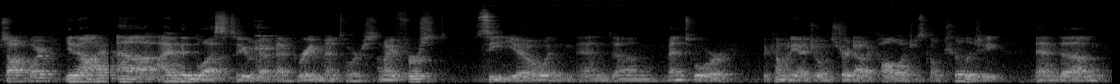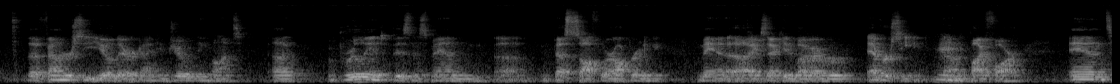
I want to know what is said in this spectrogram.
software? You know, I, uh, I've been blessed to have had great mentors. My first CEO and, and um, mentor, the company I joined straight out of college was called Trilogy, and um, the founder CEO there, a guy named Joe Liemandt, uh, a brilliant businessman, uh, best software operating man uh, executive I've ever ever seen um, by far, and.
